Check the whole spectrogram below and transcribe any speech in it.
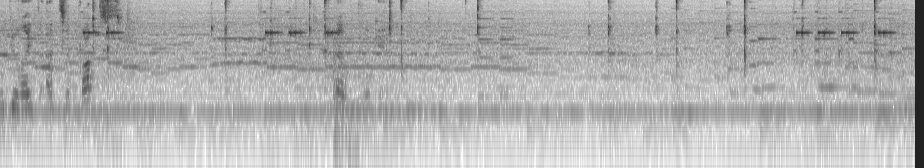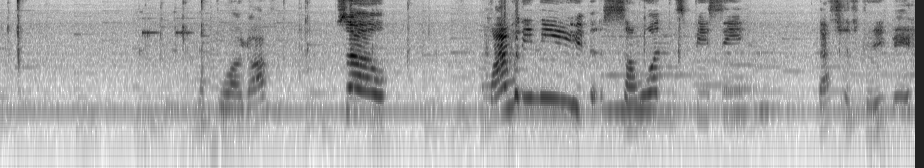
Would you like the exit box? Um, okay. Log off. So, why would he need someone's PC? That's just creepy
